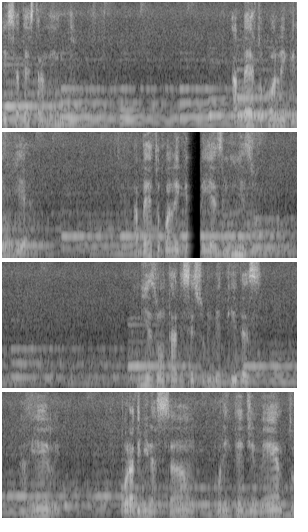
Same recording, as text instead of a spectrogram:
esse adestramento aberto com alegria, aberto com alegria as minhas minhas vontades ser submetidas a Ele por admiração, por entendimento,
